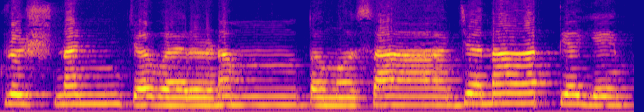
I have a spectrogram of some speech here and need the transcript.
कृष्णम् च वर्णम् तमसा जनात्यये।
